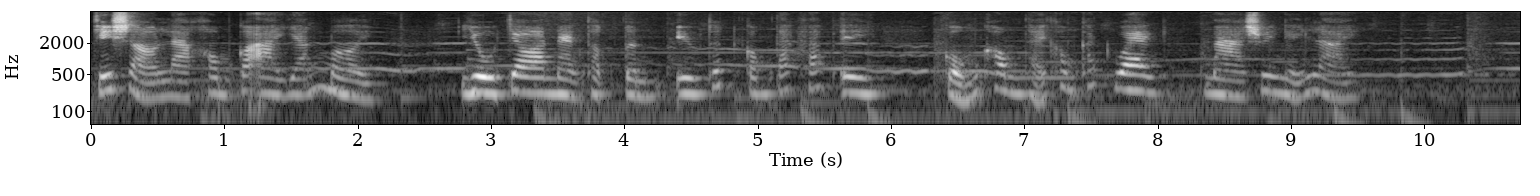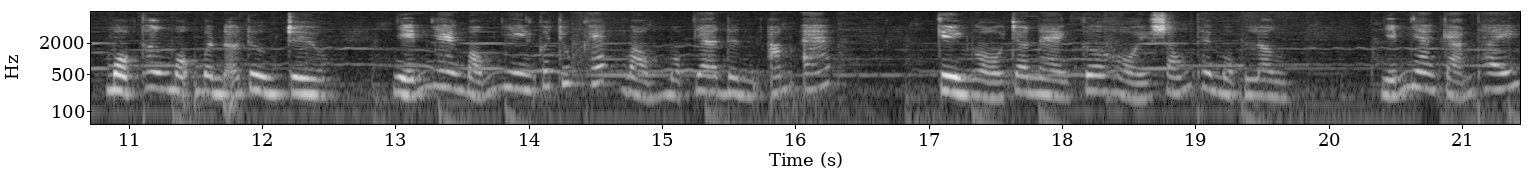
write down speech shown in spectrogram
chỉ sợ là không có ai dám mời. Dù cho nàng thật tình yêu thích công tác pháp y, cũng không thể không khách quan mà suy nghĩ lại một thân một mình ở đường triều, nhiễm nhan bỗng nhiên có chút khát vọng một gia đình ấm áp. Kỳ ngộ cho nàng cơ hội sống thêm một lần. Nhiễm nhan cảm thấy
